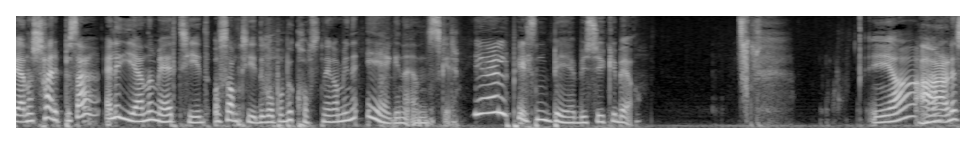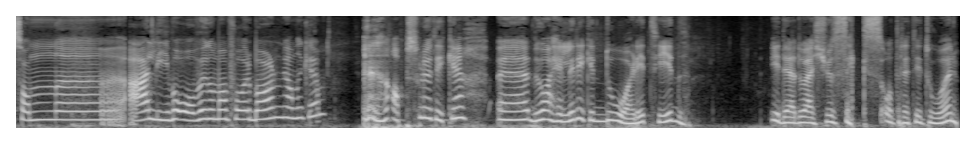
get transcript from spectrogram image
Be henne skjerpe seg, eller gi henne mer tid, og samtidig gå på bekostning av mine egne ønsker? Hjelp! Hilsen babysyke Bea. Ja, er det sånn eh, Er livet over når man får barn, Jannicke? Absolutt ikke. Eh, Du har heller ikke dårlig tid idet du er 26 og 32 år.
